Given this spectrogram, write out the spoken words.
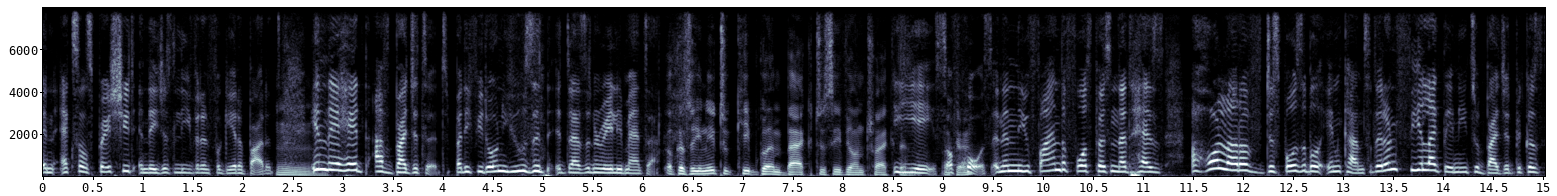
an Excel spreadsheet and they just leave it and forget about it. Hmm. In their head, I've budgeted, but if you don't use it, it doesn't really matter. Okay, so you need to keep going back to see if you're on track. Then. Yes, Okay. of course. And then you find the fourth person that has a whole lot of disposable income. So they don't feel like they need to budget because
